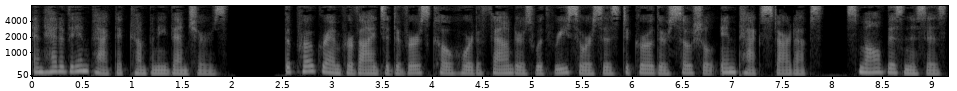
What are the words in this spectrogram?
and Head of Impact at Company Ventures. The program provides a diverse cohort of founders with resources to grow their social impact startups, small businesses,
